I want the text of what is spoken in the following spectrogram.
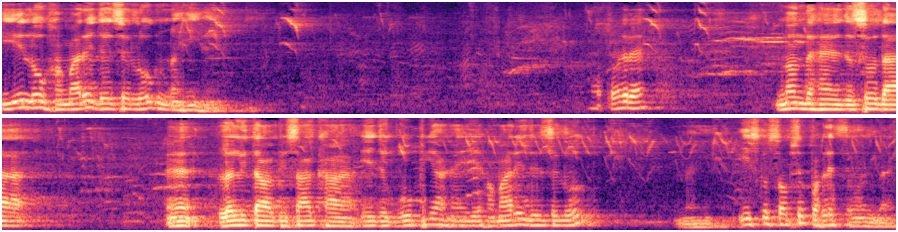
ये लोग हमारे जैसे लोग नहीं हैं। समझ रहे नंद हैं, जसोदा ललिता, विशाखा, ये जो गोपियाँ हैं, ये हमारे जैसे लोग नहीं इसको सबसे पहले समझना है।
